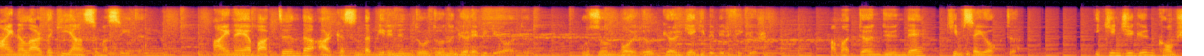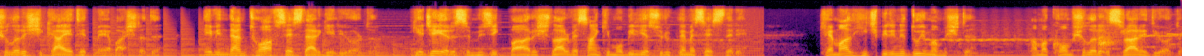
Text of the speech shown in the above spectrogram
aynalardaki yansımasıydı. Aynaya baktığında arkasında birinin durduğunu görebiliyordu. Uzun boylu, gölge gibi bir figür. Ama döndüğünde kimse yoktu. İkinci gün komşuları şikayet etmeye başladı. Evinden tuhaf sesler geliyordu. Gece yarısı müzik, bağırışlar ve sanki mobilya sürükleme sesleri. Kemal hiçbirini duymamıştı. Ama komşuları ısrar ediyordu.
